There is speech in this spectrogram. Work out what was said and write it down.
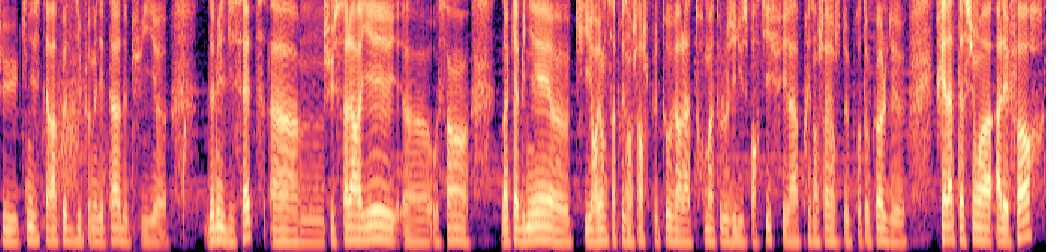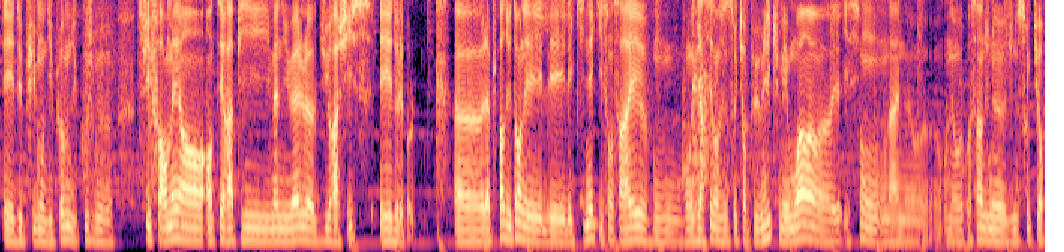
suis kinésithérapeute diplômé d'État depuis 2017. je suis salarié au sein d'un cabinet qui oriente sa prise en charge plutôt vers la traumatologie du sportif et la prise en charge de protocoles de réadaptation à, l'effort. Et depuis mon diplôme, du coup, je me suis formé en thérapie manuelle du rachis et de l'épaule. Euh, la plupart du temps, les, kinés qui sont salariés vont, exercer dans une structure publique, mais moi, euh, ici, on, a est au sein d'une structure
